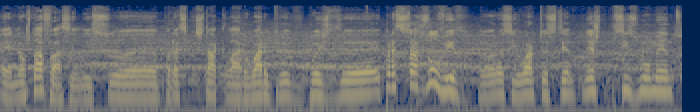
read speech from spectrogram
É, não está fácil, isso uh, parece que está claro. O árbitro, depois de. Parece que está resolvido. Agora sim, o árbitro assistente, neste preciso momento,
